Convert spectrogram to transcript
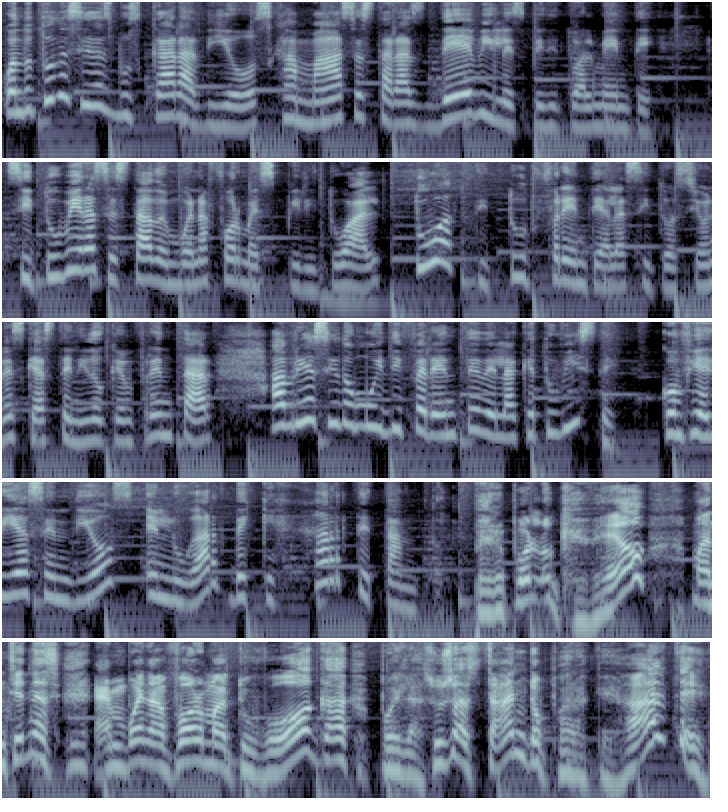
Cuando tú decides buscar a Dios, jamás estarás débil espiritualmente. Si tú hubieras estado en buena forma espiritual, tu actitud frente a las situaciones que has tenido que enfrentar habría sido muy diferente de la que tuviste. Confiarías en Dios en lugar de quejarte tanto. Pero por lo que veo, mantienes en buena forma tu boca, pues las usas tanto para quejarte.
